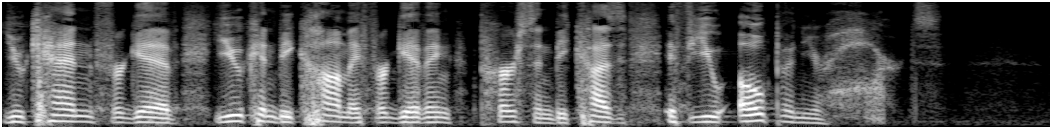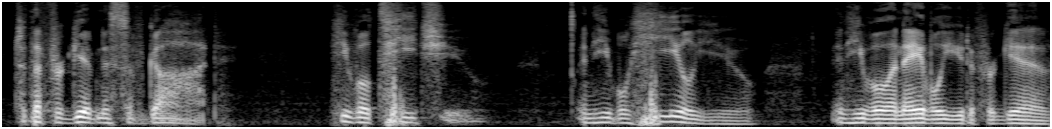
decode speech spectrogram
You can forgive. You can become a forgiving person because if you open your heart to the forgiveness of God, He will teach you and He will heal you and He will enable you to forgive.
